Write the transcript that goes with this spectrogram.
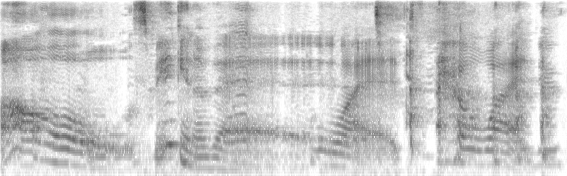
oh speaking of that What? what?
